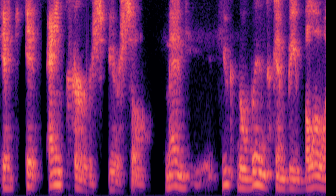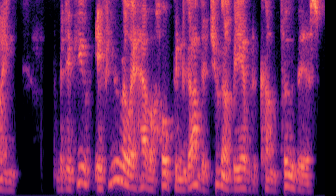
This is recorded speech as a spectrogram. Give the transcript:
it, it anchors your soul man, you, the wind can be blowing, but if you if you really have a hope in God that you're going to be able to come through this,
